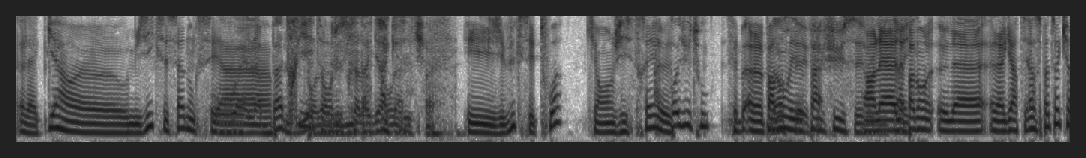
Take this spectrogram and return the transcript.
à la gare euh, aux musiques, c'est ça? Donc c'est ouais, à... la batterie est le- enregistrée à la gare Ouais. musique Et j'ai vu que c'est toi qui as enregistré. ah, euh, pas du tout c'est- euh, pardon, Non, mais c'est pas- Fufu, c'est Alors la, pardon, euh, la, la guitare, ah, c'est pas toi qui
